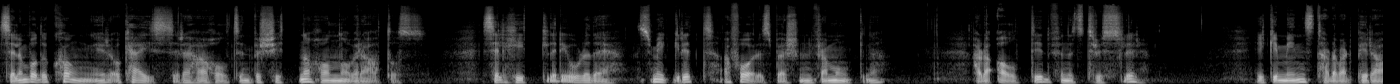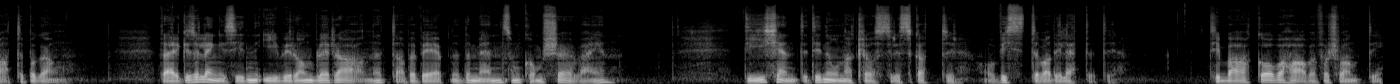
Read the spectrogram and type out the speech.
Selv om både konger og keisere har holdt sin beskyttende hånd over Atos. Selv Hitler gjorde det, smigret av forespørselen fra munkene. Har det alltid funnes trusler? Ikke minst har det vært pirater på gang. Det er ikke så lenge siden Iviron ble ranet av bevæpnede menn som kom sjøveien. De kjente til noen av klosterets skatter og visste hva de lette etter. Tilbake over havet forsvant de,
